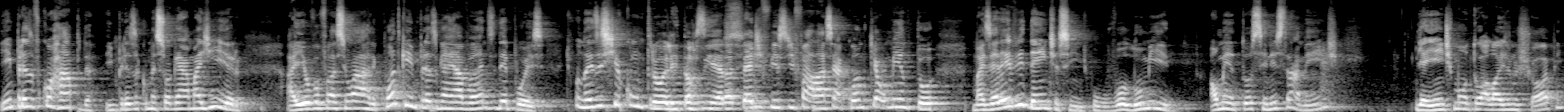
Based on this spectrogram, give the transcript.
E a empresa ficou rápida, a empresa começou a ganhar mais dinheiro. Aí eu vou falar assim, Arley, quanto que a empresa ganhava antes e depois? Tipo, não existia controle, então assim, era Sim. até difícil de falar assim, ah, quanto que aumentou. Mas era evidente, assim, tipo, o volume aumentou sinistramente. E aí a gente montou a loja no shopping.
